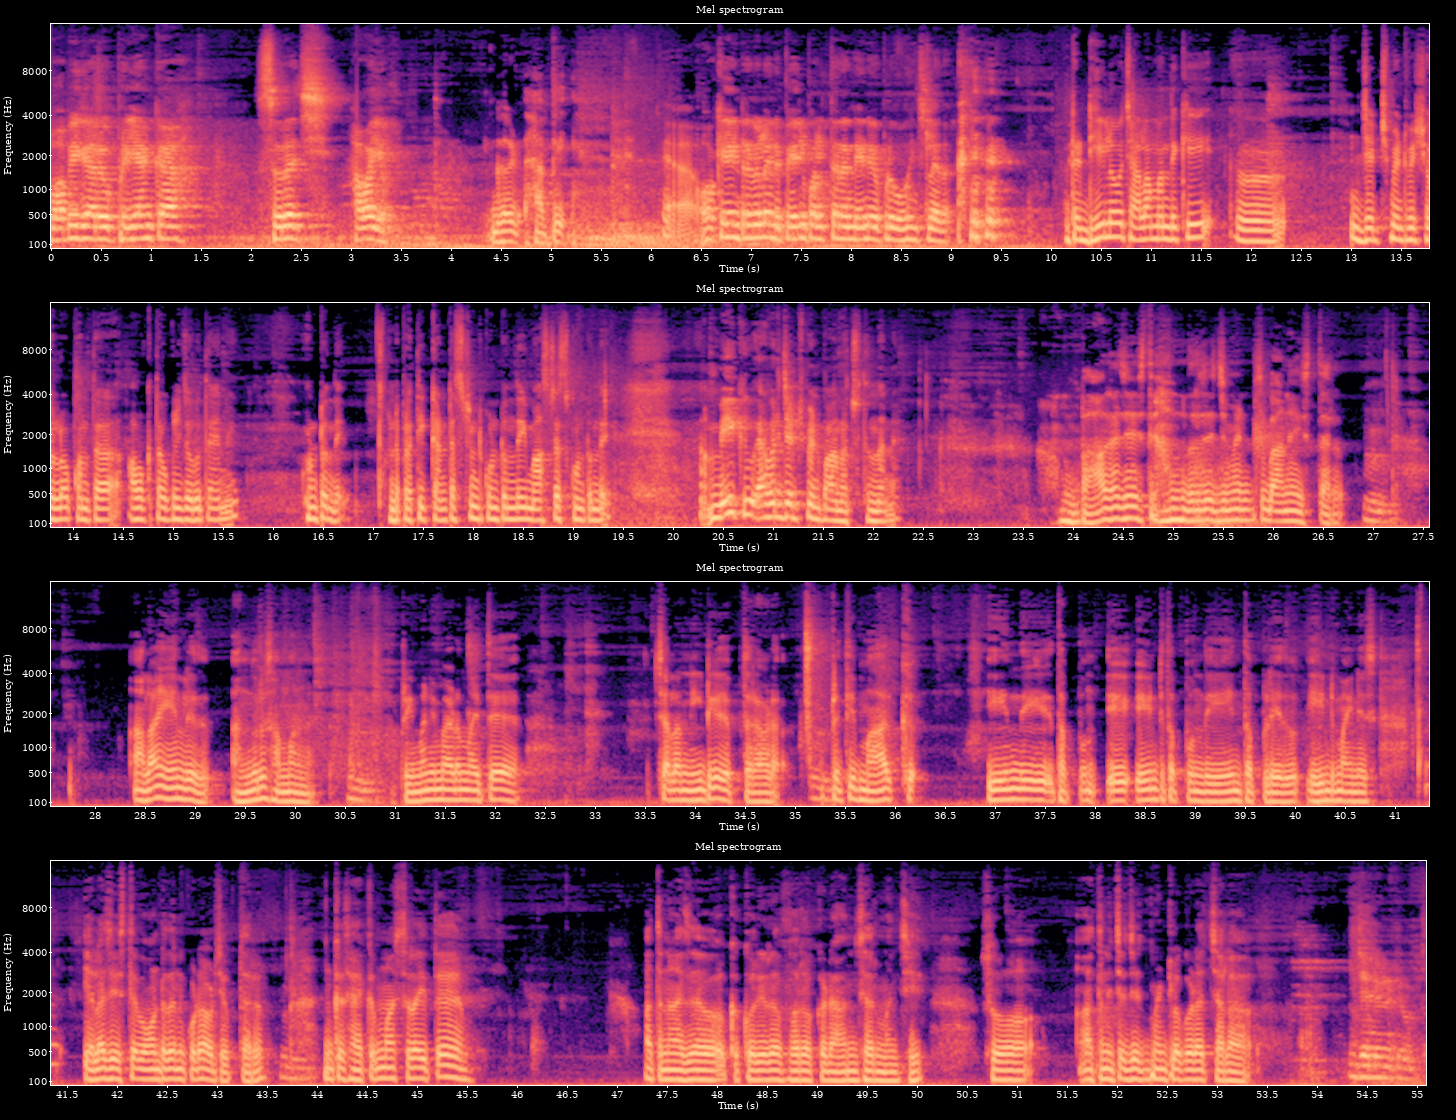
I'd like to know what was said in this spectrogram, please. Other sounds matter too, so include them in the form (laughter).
బాబీ గారు ప్రియాంక సూరజ్ హవయ్యం good happy okay ఇంటర్వ్యూలో నేను పేర్లు పలుకుతానని నేను ఎప్పుడు ఊహించలేదు. (laughs) అంటే ఢీలో చాలామందికి జడ్జిమెంట్ విషయంలో కొంత అవకతవకలు జరుగుతాయని ఉంటుంది. అంటే ప్రతి కంటెస్టెంట్కి ఉంటుంది మాస్టర్స్కి ఉంటుంది. మీకు ఎవరి జడ్జిమెంట్ బాగా నచ్చుతుందండి? బాగా చేస్తే అందరు జడ్జిమెంట్స్ బాగానే ఇస్తారు. అలా ఏం లేదు. అందరూ సమానమే. ప్రియమణి మేడం అయితే చాలా నీట్గా చెప్తారు ఆవిడ. ప్రతి మార్క్ ఏంది తప్పు ఏ ఏంటి తప్పు ఉంది ఏం తప్పు లేదు ఏంటి మైనస్ ఎలా చేస్తే బాగుంటుందని కూడా ఆవిడ చెప్తారు. ఇంకా శేఖర్ మాస్టర్ అయితే అతను యాజ్ ఒక కొరియోగ్రాఫర్ ఒక డాన్సర్ మంచి. సో అతని ఇచ్చే జడ్జ్మెంట్లో కూడా చాలా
